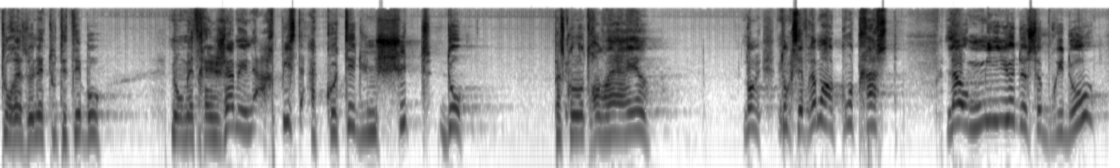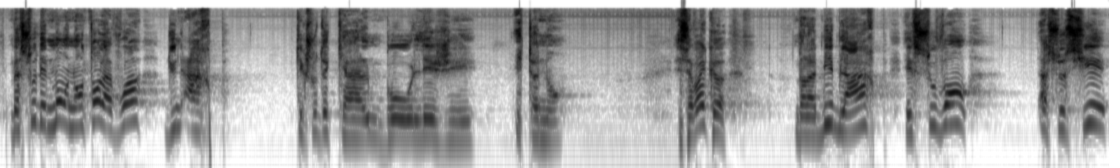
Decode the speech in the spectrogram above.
tout résonnait, tout était beau. Mais on ne mettrait jamais une harpiste à côté d'une chute d'eau, parce qu'on n'entendrait rien. Donc c'est vraiment un contraste. Là, au milieu de ce bruit d'eau, ben, soudainement, on entend la voix d'une harpe. Quelque chose de calme, beau, léger, étonnant. Et c'est vrai que dans la Bible, la harpe est souvent associée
